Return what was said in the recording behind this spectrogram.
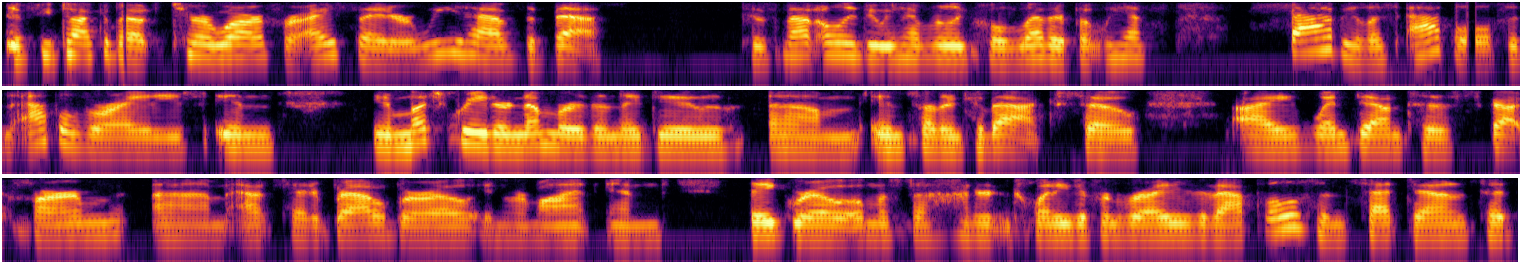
if you talk about terroir for ice cider, we have the best because not only do we have really cold weather, but we have fabulous apples and apple varieties in you know much greater number than they do um, in southern Quebec. So I went down to Scott Farm um, outside of Brattleboro in Vermont, and they grow almost 120 different varieties of apples. And sat down and said,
